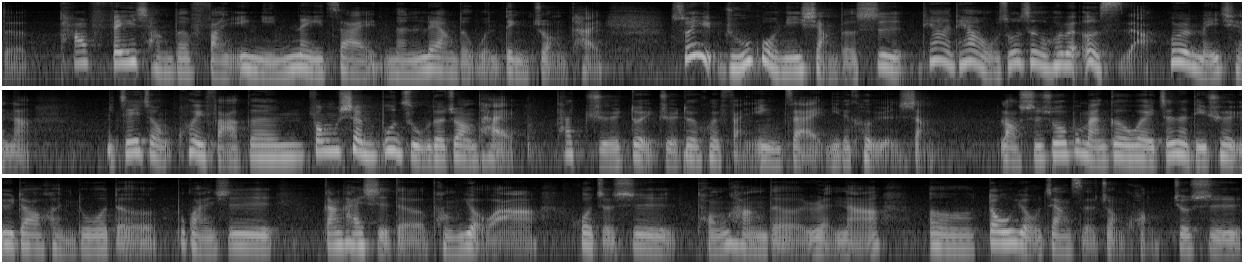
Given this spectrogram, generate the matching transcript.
的，它非常的反映你内在能量的稳定状态。所以，如果你想的是“天啊天啊，我做这个会不会饿死啊？会不会没钱呐？”你这种匮乏跟丰盛不足的状态，它绝对绝对会反映在你的客源上。老实说，不瞒各位，真的的确遇到很多的，不管是刚开始的朋友啊，或者是同行的人啊，呃，都有这样子的状况，就是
